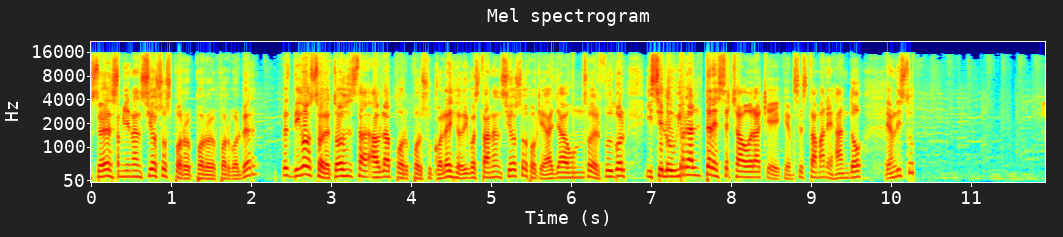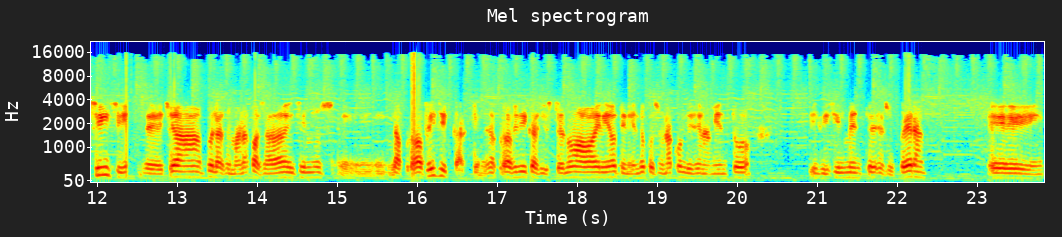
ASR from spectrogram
¿Ustedes también ansiosos por, por, por volver? Pues digo, sobre todo está, habla por, por su colegio, digo, están ansiosos porque haya un uso del fútbol. Y si lo hubiera el 13 ahora que, se está manejando, ¿están listos? Sí, sí. De hecho, pues la semana pasada hicimos eh, la prueba física, que en esa prueba física, si usted no ha venido teniendo pues un acondicionamiento, difícilmente se supera. Eh,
